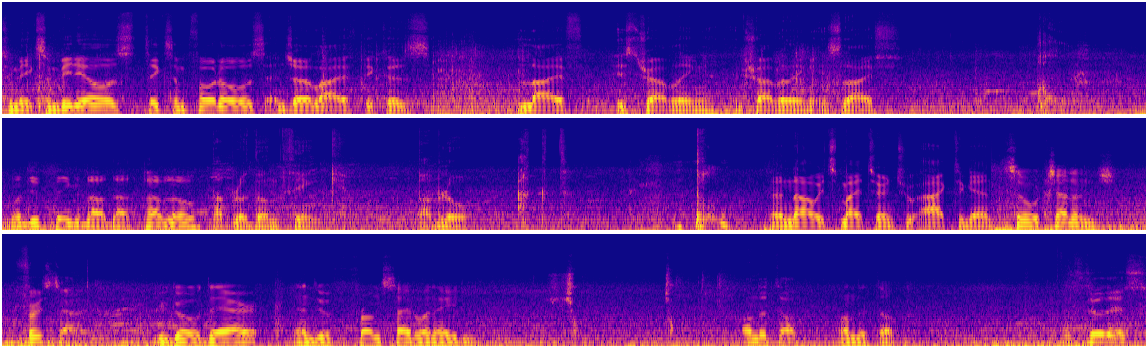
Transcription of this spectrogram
to make some videos, take some photos, enjoy life because life is traveling and traveling is life. What do you think about that, Pablo? Pablo don't think. Pablo act. And now it's my turn to act again. So challenge. First challenge. You go there and do front side 180 On the top. on the top. Let's do this.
